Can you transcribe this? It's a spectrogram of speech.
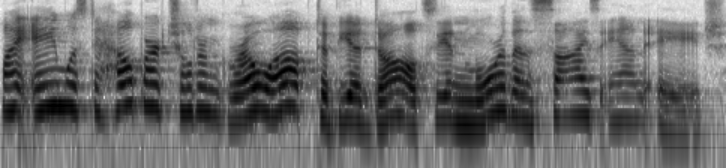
My aim was to help our children grow up to be adults in more than size and age.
